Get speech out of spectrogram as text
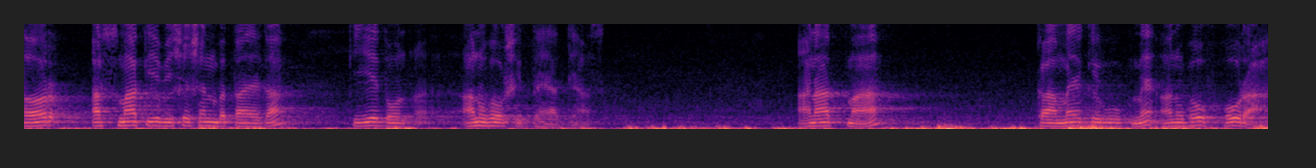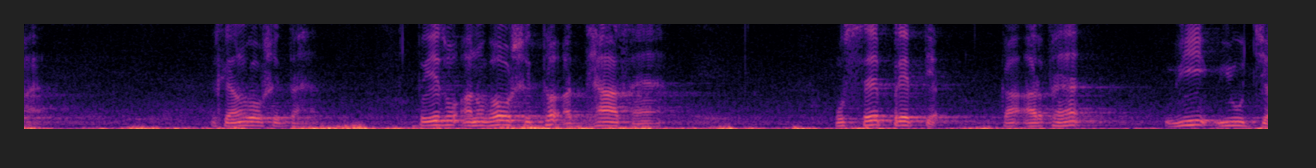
और अस्मात ये विशेषण बताएगा कि ये दोनों, अनुभव सिद्ध है अध्यास। अनात्मा का मय के रूप में अनुभव हो रहा है। इसलिए अनुभव सिद्ध है। तो ये जो अनुभव सिद्ध अध्यास है उससे प्रेत्य का अर्थ है वियुज्य।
